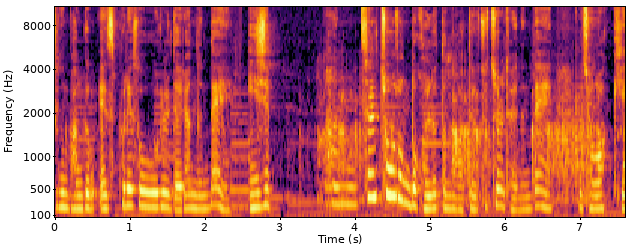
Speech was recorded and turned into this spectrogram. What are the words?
지금 방금 에스프레소를 내렸는데 20한 7초 정도 걸렸던 것 같아요. 추출되는데 정확히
